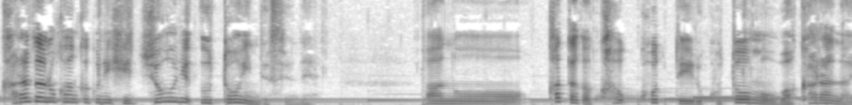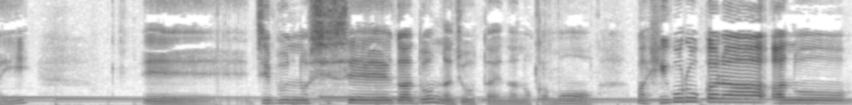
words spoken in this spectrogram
体の感覚に非常に疎いんですよね。あの肩が凝っていることもわからない、えー、自分の姿勢がどんな状態なのかも、まあ、日頃からあの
